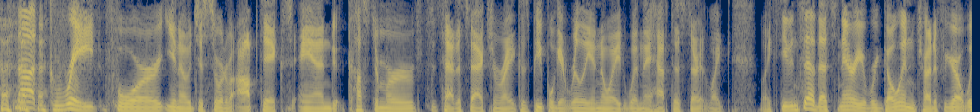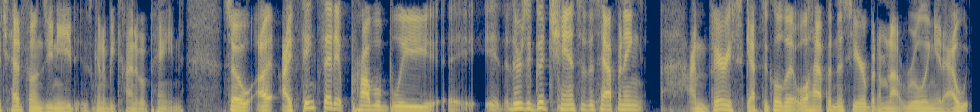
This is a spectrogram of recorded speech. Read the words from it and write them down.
not great for you know just sort of optics and customer satisfaction right? Because people get really annoyed when they have to start like like steven said that scenario where go in and try to figure out which headphones you need is going to be kind of a pain. So i, I think that it probably eh, it, there's a good chance of this happening i'm very skeptical that it will happen this year but i'm not ruling it out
